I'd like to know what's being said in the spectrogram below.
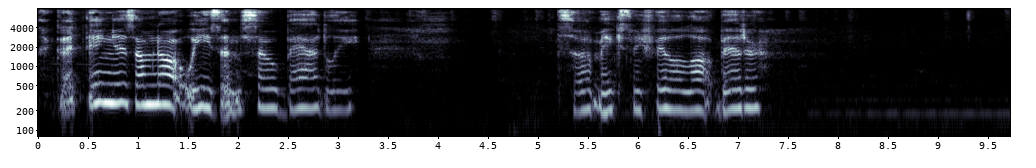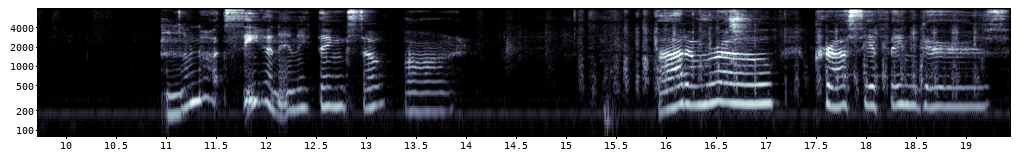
The good thing is I'm not wheezing so badly. So it makes me feel a lot better. I'm not seeing anything so far. Bottom row, cross your fingers.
